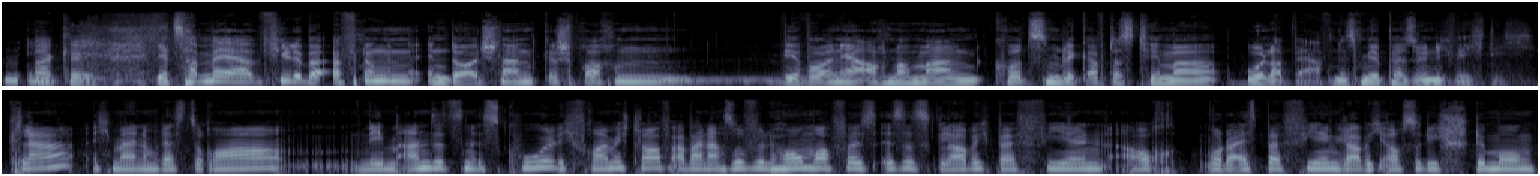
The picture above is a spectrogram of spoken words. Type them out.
nee. Okay, jetzt haben wir ja viel über Öffnungen in Deutschland gesprochen wir wollen ja auch noch mal einen kurzen Blick auf das Thema Urlaub werfen. Das ist mir persönlich wichtig. Klar, ich meine, im Restaurant nebenan sitzen ist cool, ich freue mich drauf, aber nach so viel Homeoffice ist es, glaube ich, bei vielen auch, oder ist bei vielen, glaube ich, auch so die Stimmung,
